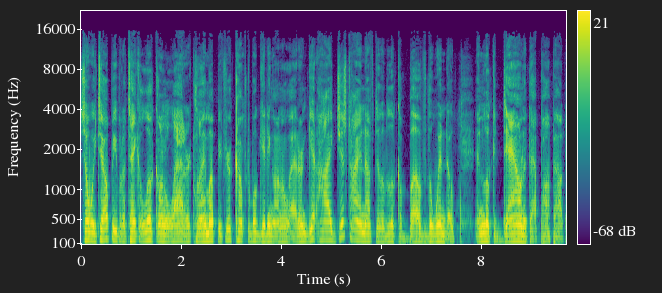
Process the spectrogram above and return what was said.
So we tell people to take a look on a ladder, climb up if you're comfortable getting on a ladder, and get high, just high enough to look above the window and look down at that pop out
